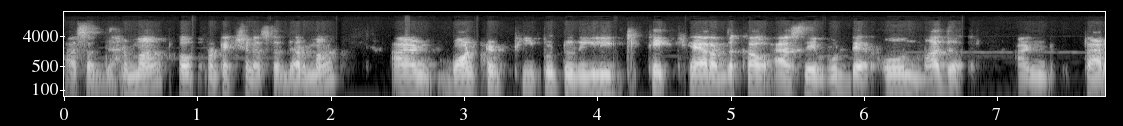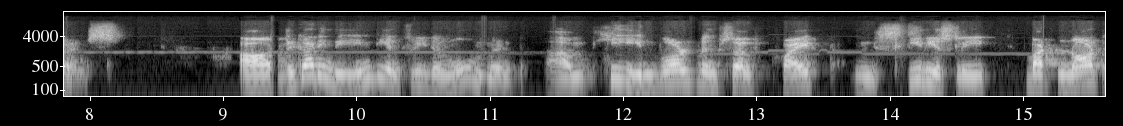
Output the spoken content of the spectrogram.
as a dharma, cow protection as a dharma, and wanted people to really take care of the cow as they would their own mother and parents. Uh, regarding the Indian freedom movement, um, he involved himself quite seriously, but not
